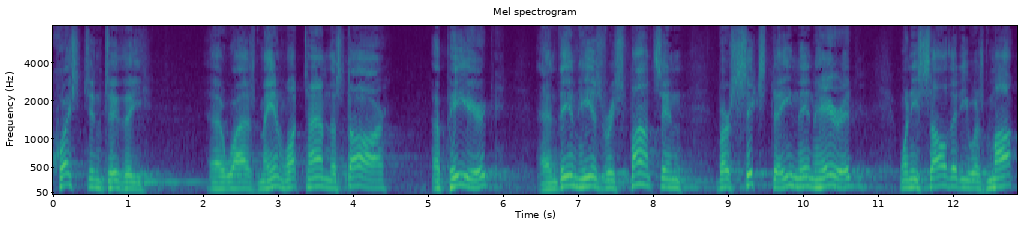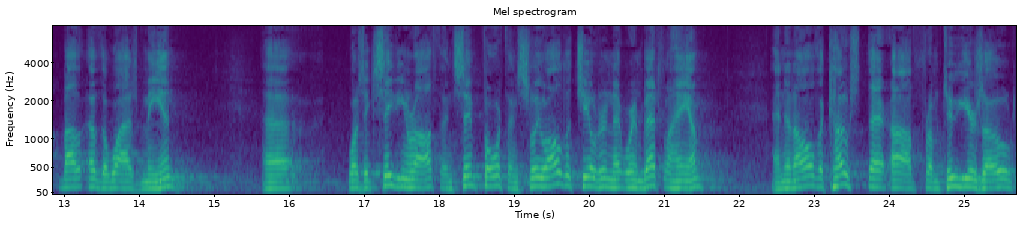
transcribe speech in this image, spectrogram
question to the uh, wise men, what time the star appeared, and then his response in verse 16 then Herod, when he saw that he was mocked by, of the wise men, uh, was exceeding wroth and sent forth and slew all the children that were in Bethlehem and in all the coast thereof from two years old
